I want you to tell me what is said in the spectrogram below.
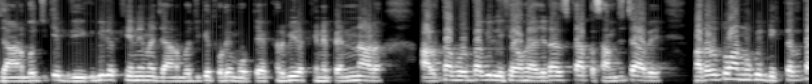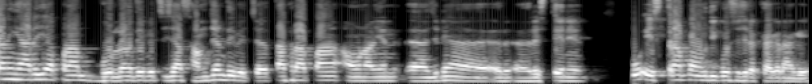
ਜਾਣਬੁੱਝ ਕੇ ਬਰੀਕ ਵੀ ਰੱਖੇ ਨੇ, ਮੈਂ ਜਾਣਬੁੱਝ ਕੇ ਥੋੜੇ ਮੋਟੇ ਅੱਖਰ ਵੀ ਰੱਖੇ ਨੇ, ਪੈਨ ਨਾਲ ਅਲਤਾ ਫੁਲਤਾ ਵੀ ਲਿਖਿਆ ਹੋਇਆ, ਜਿਹੜਾ ਘੱਟ ਸਮਝ ਚ ਆਵੇ। ਮਤਲਬ ਤੁਹਾਨੂੰ ਕੋਈ ਦਿੱਕਤ ਤਾਂ ਨਹੀਂ ਆ ਰਹੀ ਆਪਣਾ ਬੋਲਣ ਦੇ ਵਿੱਚ ਜਾਂ ਸਮਝਣ ਦੇ ਵਿੱਚ? ਤਾਂ ਫਿਰ ਆਪਾਂ ਆਉਣ ਵਾਲੀਆਂ ਜਿਹੜੀਆਂ ਰਿਸ਼ਤੇ ਨੇ, ਉਹ ਇਸ ਤਰ੍ਹਾਂ ਪਾਉਣ ਦੀ ਕੋਸ਼ਿਸ਼ ਰੱਖਿਆ ਕਰਾਂਗੇ।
